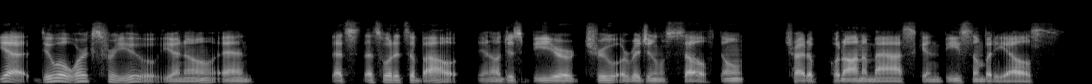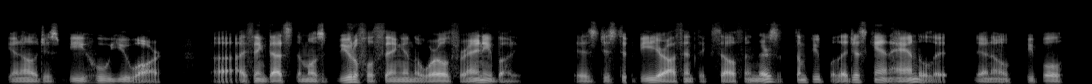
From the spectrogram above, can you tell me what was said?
yeah, do what works for you, you know, and that's that's what it's about, you know, just be your true original self. Don't try to put on a mask and be somebody else, you know, just be who you are. Uh, I think that's the most beautiful thing in the world for anybody is just to be your authentic self. And there's some people that just can't handle it. You know, people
